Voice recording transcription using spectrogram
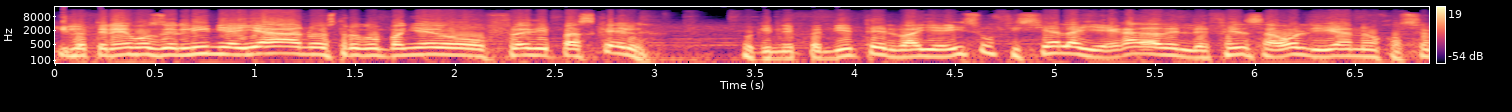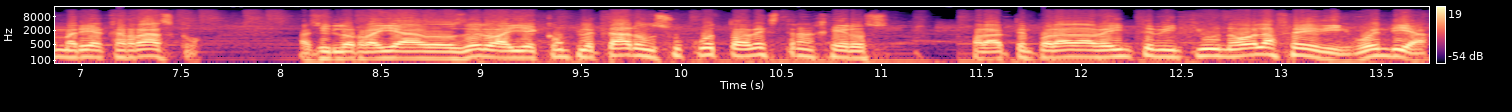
Y lo tenemos en línea ya nuestro compañero Freddy Pasquel porque Independiente del Valle hizo oficial la llegada del defensa boliviano José María Carrasco. Así los Rayados del Valle completaron su cuota de extranjeros para la temporada 2021. Hola Freddy, buen día.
